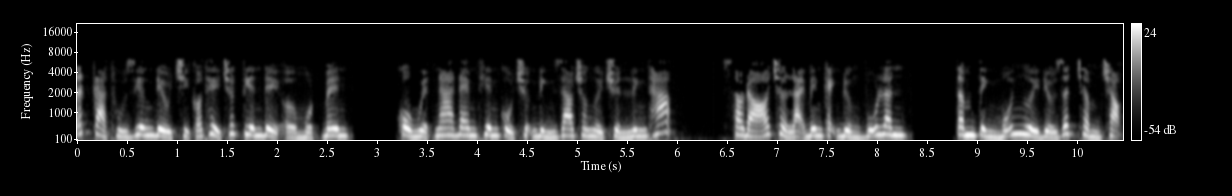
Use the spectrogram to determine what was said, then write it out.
Tất cả thù riêng đều chỉ có thể trước tiên để ở một bên. Cổ Nguyệt Na đem thiên cổ trượng đỉnh giao cho người truyền linh tháp. Sau đó trở lại bên cạnh đường Vũ Lân. Tâm tình mỗi người đều rất trầm trọng.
